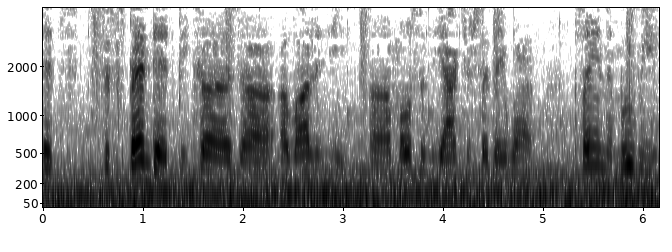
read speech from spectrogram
it's suspended because uh, a lot of the uh, most of the actors said they won't play in the movie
